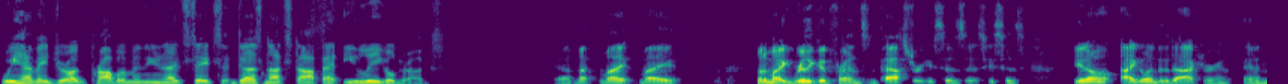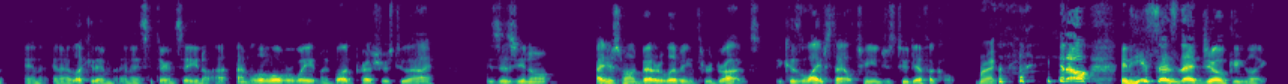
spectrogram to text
We have a drug problem in the United States that does not stop at illegal drugs. Yeah, my, my, my, one of my really good friends, the pastor, he says this. He says, you know, I go into the doctor and, and, and, and I look at him and I sit there and say, you know, I, I'm a little overweight. My blood pressure is too high. He says, you know, I just want better living through drugs because lifestyle change is too difficult. Right. you know, and he says that jokingly.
